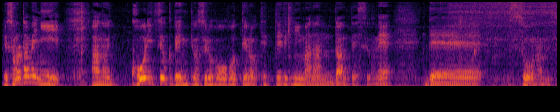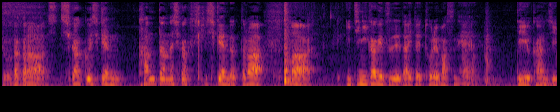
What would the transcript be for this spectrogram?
でそのためにあの効率よく勉強する方法っていうのを徹底的に学んだんですよね。でそうなんですよ。だから資格試験簡単な資格試験だったらまあ12ヶ月で大体取れますね。っていう感じ。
